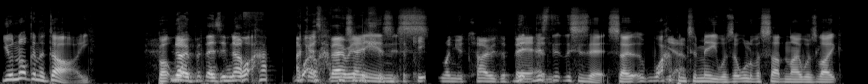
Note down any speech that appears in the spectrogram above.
you're not going to die. But No, what- but there's enough, What, hap- I what guess happened to variation is to, keep you on your toes a bit. This, and- this is it. So what Yeah. happened to me was that all of a sudden I was like,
